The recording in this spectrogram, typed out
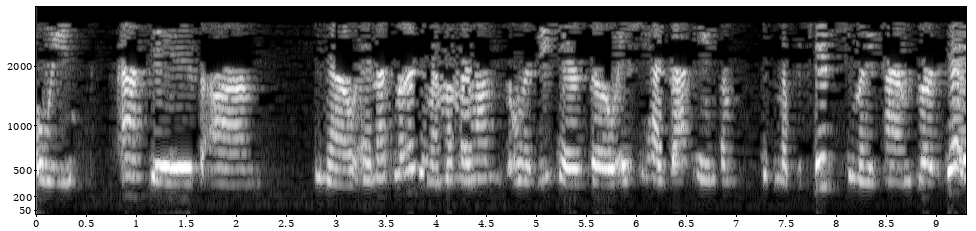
always active. Um, you know, and that's another thing. My mom, my mom used to own a daycare, so if she had back pain from picking up the kids too many times throughout the day,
